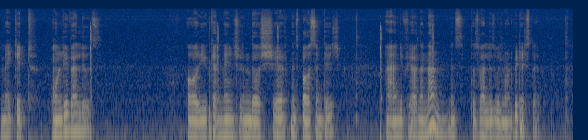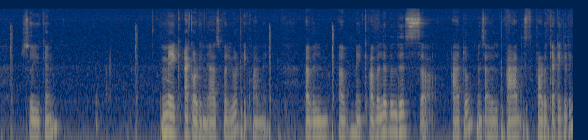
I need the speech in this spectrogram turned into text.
make it only values or you can mention the share means percentage. And if you have the none means those values will not be displayed. So you can make accordingly as per your requirement. I will uh, make available this uh, means I will add this product category.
